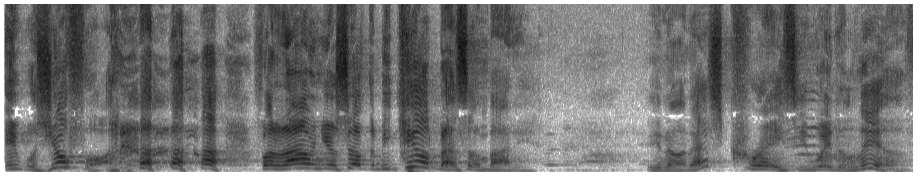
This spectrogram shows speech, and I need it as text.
It was your fault for allowing yourself to be killed by somebody. You know, that's crazy way to live.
